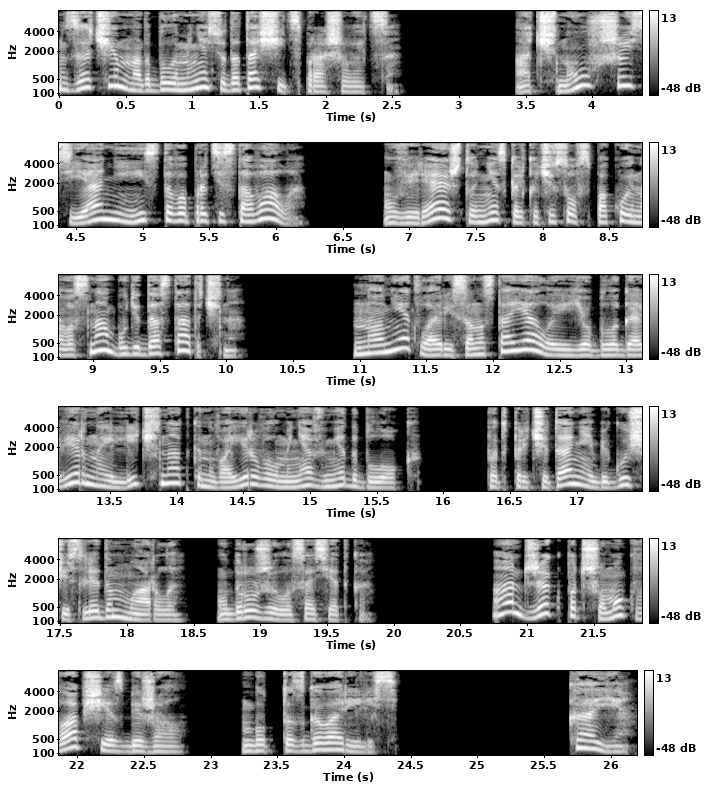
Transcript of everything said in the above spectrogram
«Зачем надо было меня сюда тащить?» — спрашивается. Очнувшись, я неистово протестовала, уверяя, что несколько часов спокойного сна будет достаточно. Но нет, Лариса настояла, и ее благоверный лично отконвоировал меня в медблок. Под причитание бегущей следом Марлы, удружила соседка. А Джек под шумок вообще сбежал, будто сговорились. «Кая,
